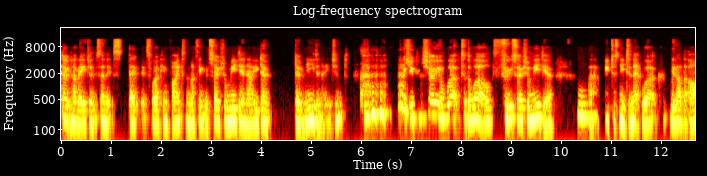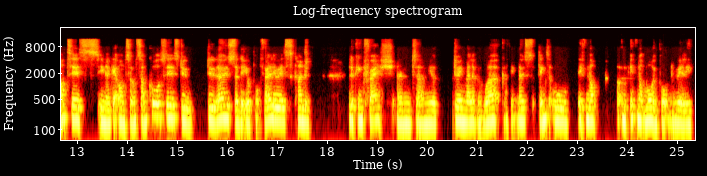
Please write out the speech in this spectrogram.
don't have agents and it's it's working fine to them i think with social media now you don't don't need an agent because you can show your work to the world through social media mm. uh, you just need to network with other artists you know get on some some courses do do those so that your portfolio is kind of looking fresh and um, you're doing relevant work. I think those things are all, if not, if not more important, really.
